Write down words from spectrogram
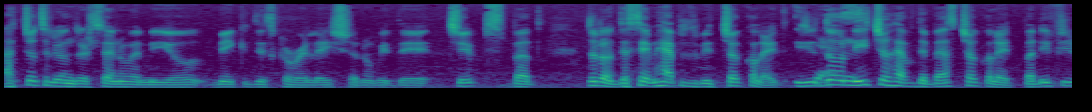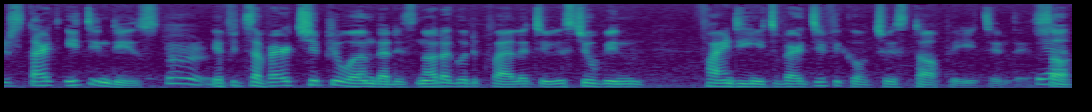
I totally understand when you make this correlation with the chips, but you know the same happens with chocolate. You don't need to have the best chocolate, but if you start eating this, Mm. if it's a very cheap one that is not a good quality, you still been finding it very difficult to stop eating this. Yeah. So,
